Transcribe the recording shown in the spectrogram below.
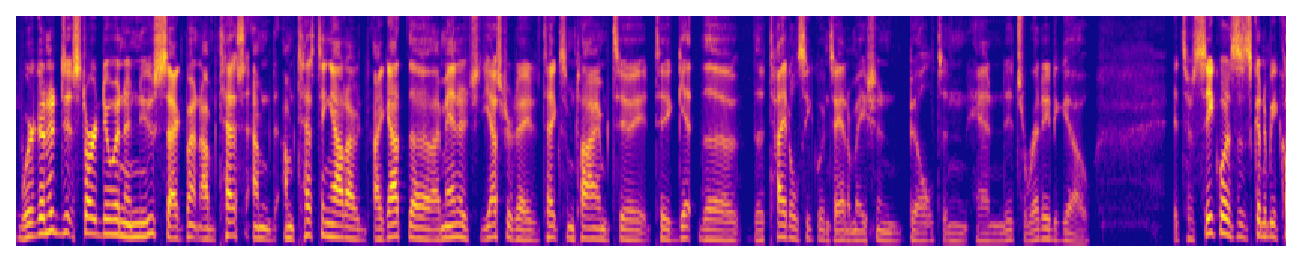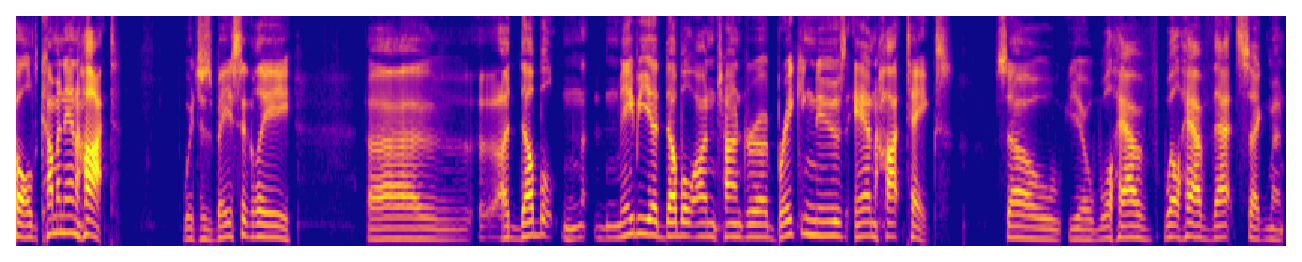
we're going to start doing a new segment. I'm test I'm I'm testing out I, I got the I managed yesterday to take some time to to get the the title sequence animation built and and it's ready to go. It's a sequence that's going to be called Coming In Hot, which is basically uh, a double, maybe a double entendre, breaking news and hot takes. So you know we'll have we'll have that segment,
